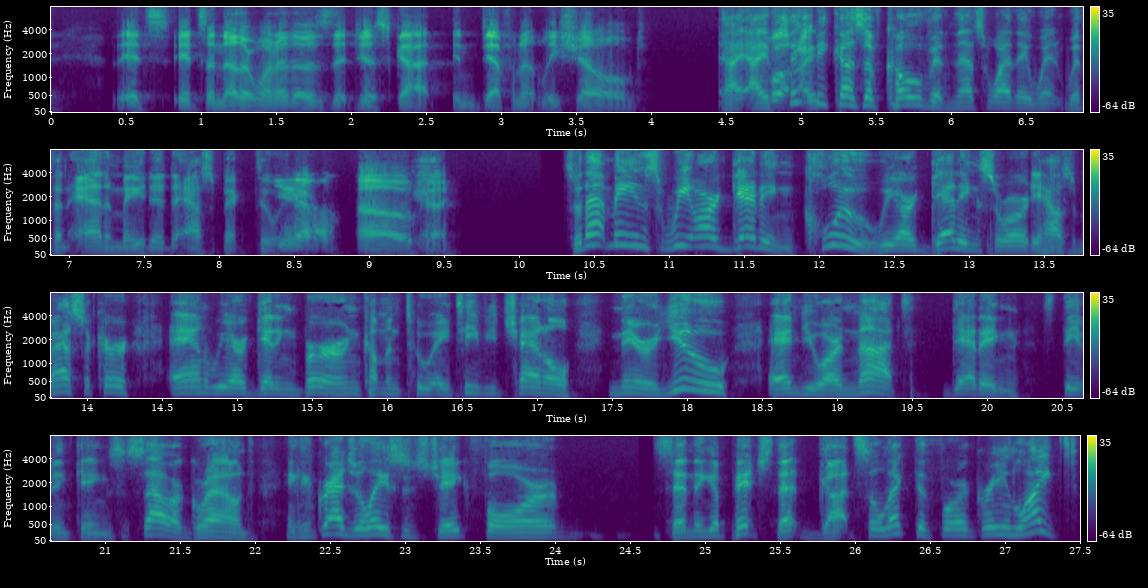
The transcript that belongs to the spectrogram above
it's it's another one of those that just got indefinitely shelved. I, I Well, think I- because of COVID, and that's why they went with an animated aspect to it. Yeah. Oh, okay. So that means we are getting Clue, we are getting Sorority House Massacre, and we are getting Burn coming to a TV channel near you, and you are not getting Stephen King's Sour Ground. And congratulations, Jake, for sending a pitch that got selected for a green light.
